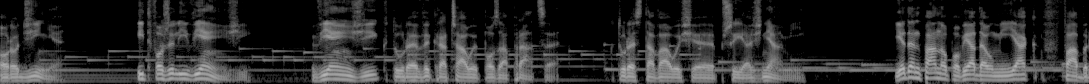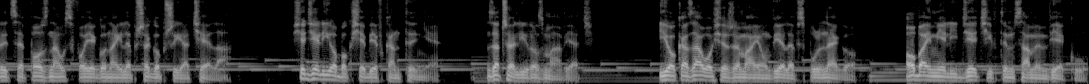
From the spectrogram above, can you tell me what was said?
o rodzinie. I tworzyli więzi. Więzi, które wykraczały poza pracę, które stawały się przyjaźniami. Jeden pan opowiadał mi, jak w fabryce poznał swojego najlepszego przyjaciela. Siedzieli obok siebie w kantynie. Zaczęli rozmawiać. I okazało się, że mają wiele wspólnego. Obaj mieli dzieci w tym samym wieku.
